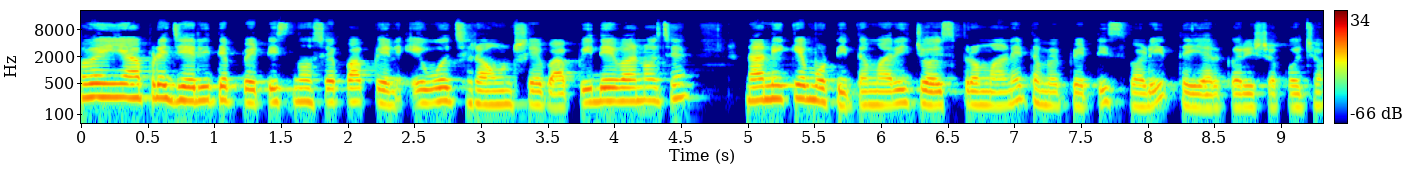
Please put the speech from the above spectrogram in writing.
હવે અહીંયા આપણે જે રીતે પેટીસનો શેપ આપીએ ને એવો જ રાઉન્ડ શેપ આપી દેવાનો છે. નાની કે મોટી, તમારી ચોઈસ પ્રમાણે તમે પેટીસ વળી તૈયાર કરી શકો છો.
